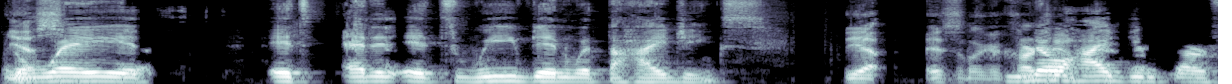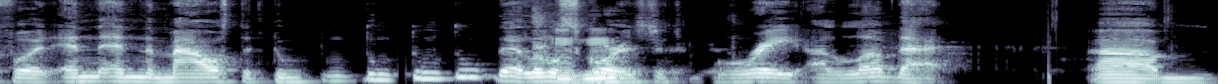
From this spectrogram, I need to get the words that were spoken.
The Yes. way it's it's edit, it's weaved in with the hijinks. Yep, it's like a cartoon. No hijinks are foot, and and the mouse, the doom, doom, doom, doom, doom, that little Mhm. score is just great. I love that. Um,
